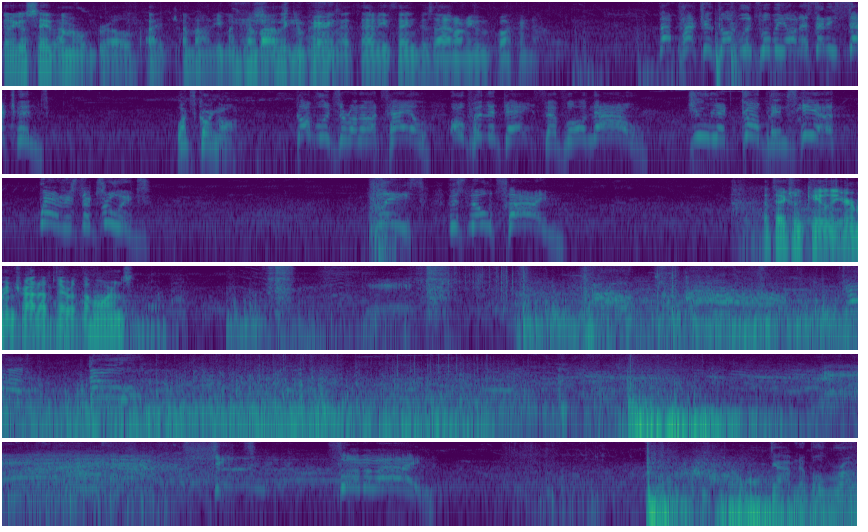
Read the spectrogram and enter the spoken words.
gonna go save Emerald Grove. I I'm not even I gonna bother comparing that to anything because I don't even fucking know. That pack of goblins will be on us any second! What's going on? Goblins are on our tail! Open the gates, Zevlor, now! You let goblins here? Where is the druid? Please! There's no time! That's actually Kaylee Ehrmantraut up there with the horns. Ganon! No! Shit! Form a line! Damnable roach!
